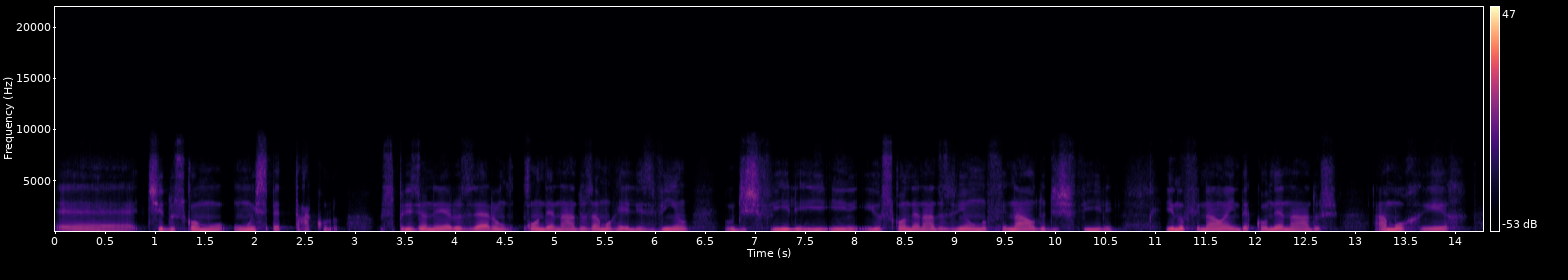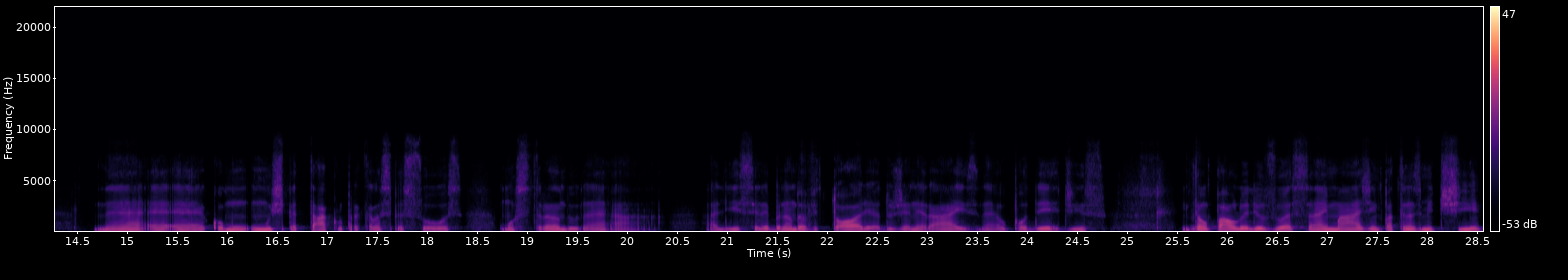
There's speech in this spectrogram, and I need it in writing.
é, tidos como um espetáculo, os prisioneiros eram condenados a morrer. Eles vinham o desfile e, e, e, os condenados vinham no final do desfile e no final ainda condenados a morrer né, é, é, como um, espetáculo para aquelas pessoas, mostrando né, a, ali, celebrando a vitória dos generais, né, o poder disso. Então Paulo ele usou essa imagem para transmitir,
